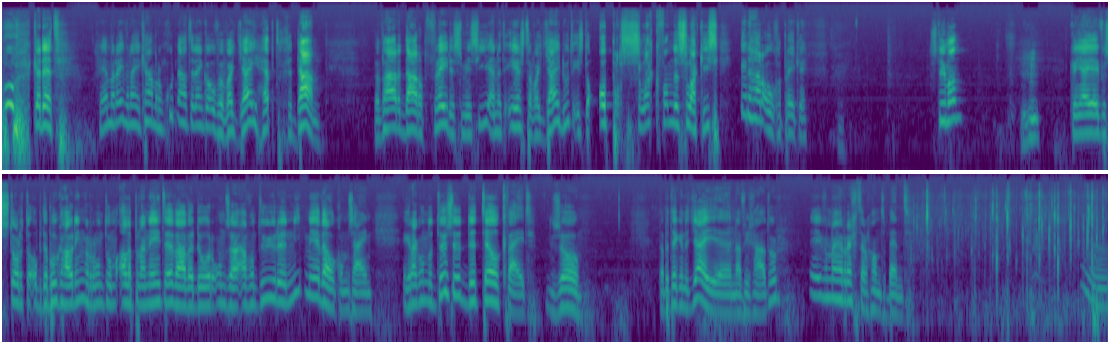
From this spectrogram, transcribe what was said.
Oeh, kadet. Ga jij maar even naar je kamer om goed na te denken over wat jij hebt gedaan. We waren daar op vredesmissie en het eerste wat jij doet is de opperslak van de slakkies in haar ogen prikken. Stuurman, kun jij even storten op de boekhouding rondom alle planeten waar we door onze avonturen niet meer welkom zijn? Ik raak ondertussen de tel kwijt. Zo. Dat betekent dat jij, eh, navigator, even mijn rechterhand bent. Hmm.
